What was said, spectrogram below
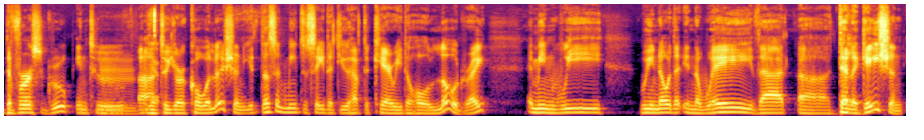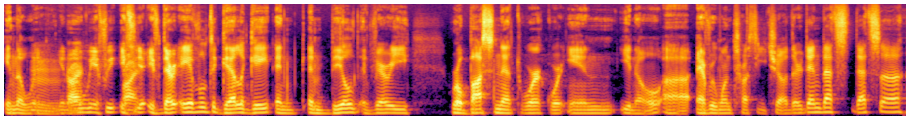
diverse group into uh, to your coalition. It doesn't mean to say that you have to carry the whole load, right? I mean, we we know that in a way that uh, delegation, in a way, you know, if we, if, if they're able to delegate and and build a very robust network wherein you know uh, everyone trusts each other, then that's that's a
